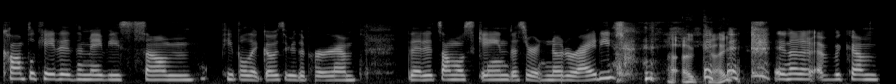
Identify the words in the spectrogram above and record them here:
complicated than maybe some people that go through the program. That it's almost gained a certain notoriety. uh, okay. and I've become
